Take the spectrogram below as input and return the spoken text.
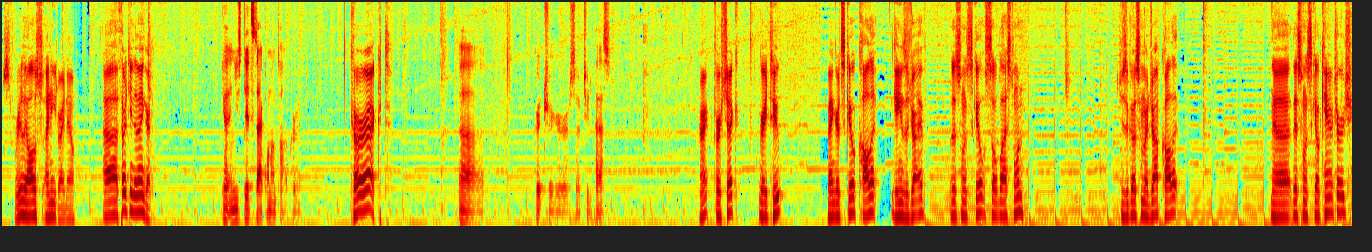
It's really all I need right now. Uh, 13 to Vanguard. Yeah, and you did stack one on top, correct? Correct. Uh, crit trigger, so two to pass. All right, first check. Grade 2. Vanguard skill. Call it. Gains the drive. This one's skill, Soul Blast 1. Choose a ghost from my drop, call it. Uh, this one's skill counter charge.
